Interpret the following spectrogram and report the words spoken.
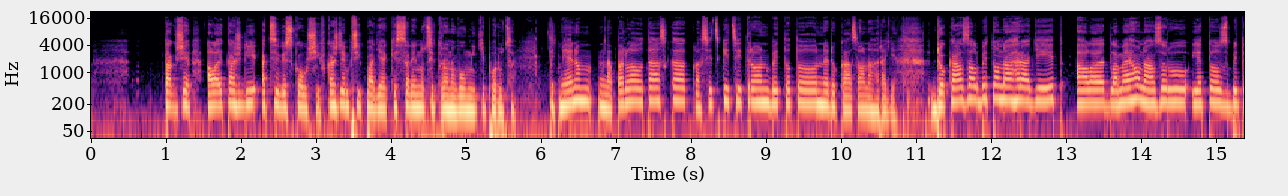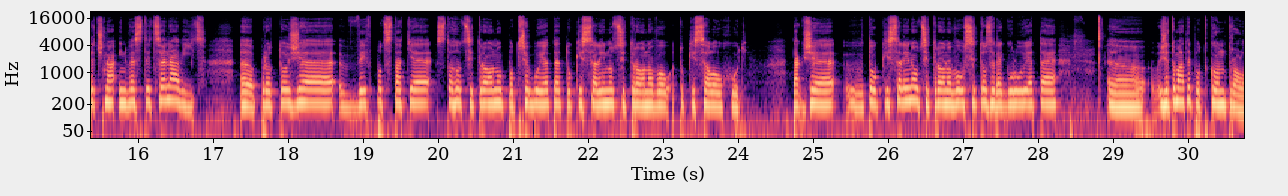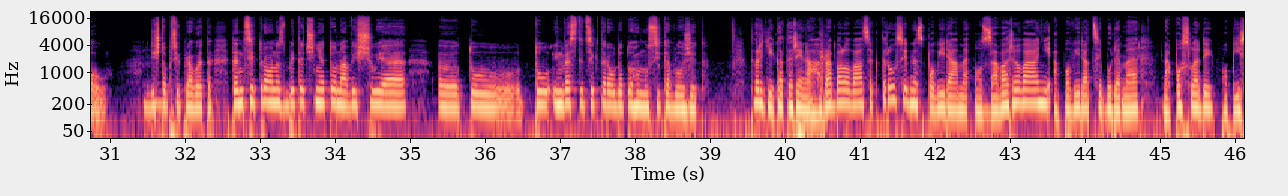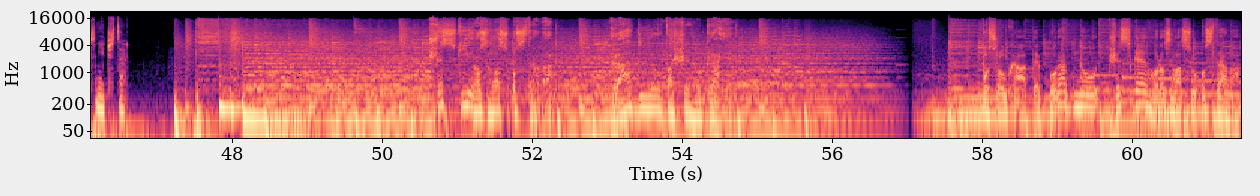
Takže, ale každý, ať si vyzkouší. V každém případě kyselinu citronovou míti po ruce. Teď mě jenom napadla otázka, klasický citron by toto nedokázal nahradit. Dokázal by to nahradit, ale dle mého názoru je to zbytečná investice navíc, eh, protože vy v podstatě z toho citronu potřebujete tu kyselinu citronovou, tu kyselou chuť. Takže eh, tou kyselinou citronovou si to zregulujete že to máte pod kontrolou, když to připravujete. Ten citron zbytečně to navyšuje eh, tu, tu investici, kterou do toho musíte vložit. Tvrdí Kateřina Hrabalová, se kterou si dnes povídáme o zavařování a povídat si budeme naposledy po písničce. Český rozhlas Ostrava. Rádio vašeho kraje. Posloucháte poradnu Českého rozhlasu Ostrava.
